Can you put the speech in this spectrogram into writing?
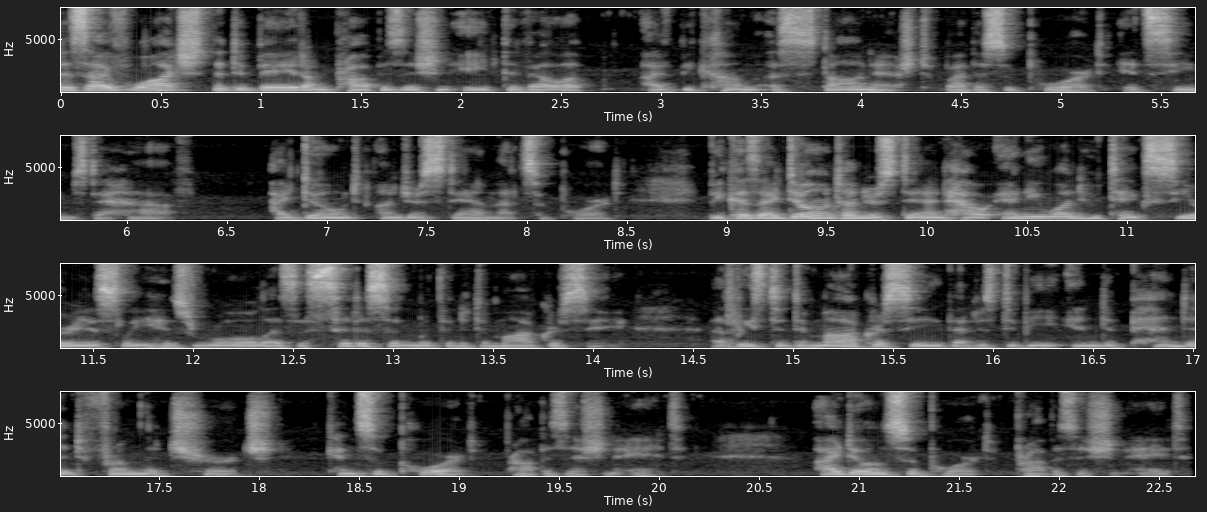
as I've watched the debate on Proposition 8 develop, I've become astonished by the support it seems to have. I don't understand that support, because I don't understand how anyone who takes seriously his role as a citizen within a democracy, at least a democracy that is to be independent from the church, can support Proposition 8. I don't support Proposition 8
